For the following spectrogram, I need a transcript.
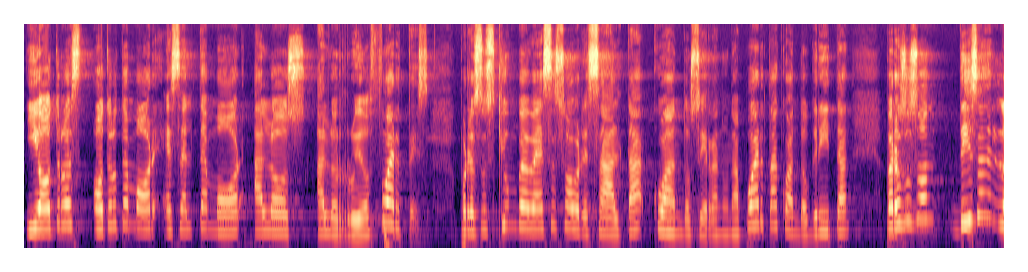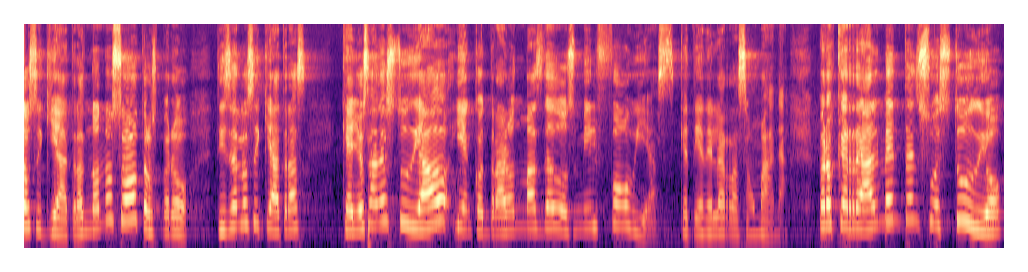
Y otro, otro temor es el temor a los, a los ruidos fuertes. Por eso es que un bebé se sobresalta cuando cierran una puerta, cuando gritan. Pero eso son, dicen los psiquiatras, no nosotros, pero dicen los psiquiatras que ellos han estudiado y encontraron más de 2.000 fobias que tiene la raza humana, pero que realmente en su estudio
